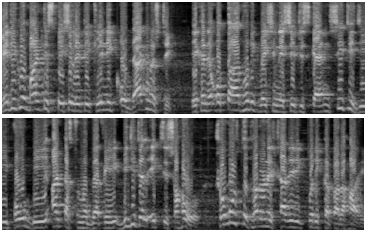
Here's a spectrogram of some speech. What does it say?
মেডিকো মাল্টি স্পেশালিটি ক্লিনিক ও ডায়াগনস্টিক এখানে অত্যাধুনিক মেশিনে CT scan CTG four D ultrasonography digital X-ray সহ সমস্ত ধরনের শারীরিক পরীক্ষা করা হয়।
